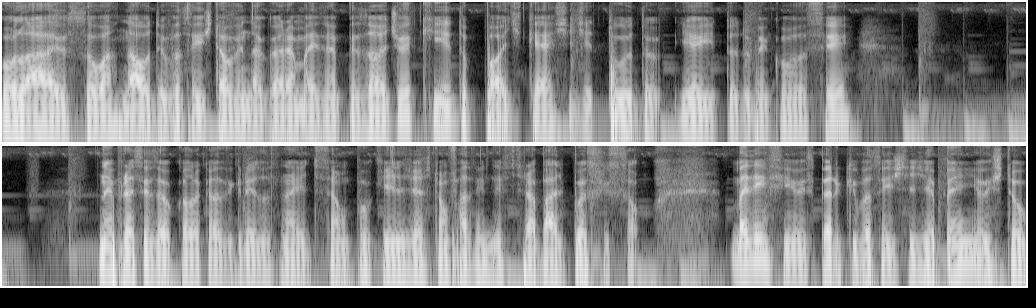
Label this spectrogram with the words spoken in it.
Olá, eu sou o Arnaldo e você está ouvindo agora mais um episódio aqui do podcast de tudo. E aí, tudo bem com você? Nem precisa eu colocar os grilos na edição porque eles já estão fazendo esse trabalho por si só. Mas enfim, eu espero que você esteja bem. Eu estou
